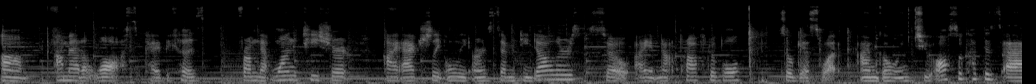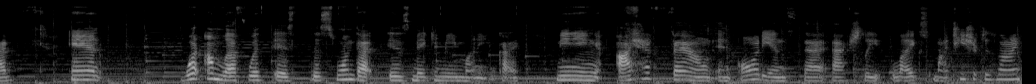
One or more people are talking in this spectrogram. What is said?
Um, I'm at a loss, okay? Because from that one t-shirt, I actually only earned $17, so I am not profitable. So guess what? I'm going to also cut this ad, and what I'm left with is this one that is making me money, okay? Meaning I have found an audience that actually likes my t-shirt design,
